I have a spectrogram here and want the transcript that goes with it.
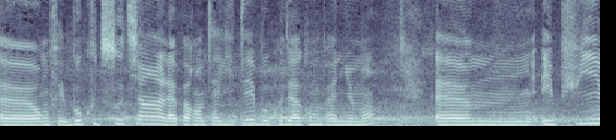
Euh, on fait beaucoup de soutien à la parentalité, beaucoup d'accompagnement. Et puis,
